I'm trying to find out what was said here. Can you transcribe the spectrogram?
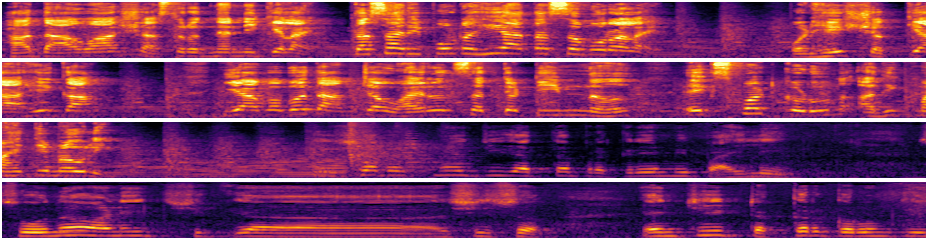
हा दावा शास्त्रज्ञांनी केलाय. तसा रिपोर्टही आता समोर आलाय. पण हे शक्य आहे का? याबाबत आमच्या व्हायरल सत्य टीमनं एक्सपर्टकडून अधिक माहिती मिळवली. ईर्ष्यापासून जी आता प्रक्रिया मी पाहिली. सोनं आणि शिक अं, यांची टक्कर करून ती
